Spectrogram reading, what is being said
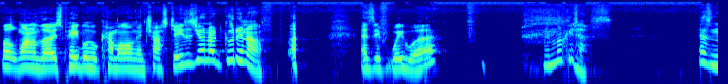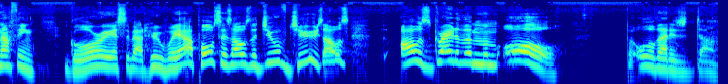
like one of those people who come along and trust Jesus. You're not good enough. As if we were. And look at us. There's nothing glorious about who we are. Paul says, I was the Jew of Jews. I was, I was greater than them all. But all that is dung.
